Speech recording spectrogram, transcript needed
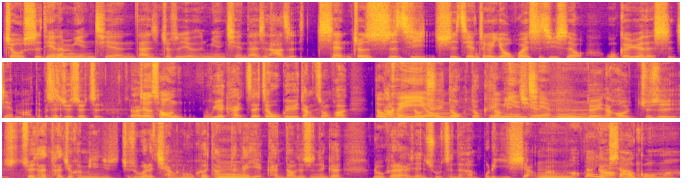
九十天的免签，但是就是有免签，但是他是限就是时期时间这个优惠时期是有五个月的时间嘛？对不对？不是，就就这呃，就从五月开，在这五个月当中的话，都可以有去都都可以免签，嗯，对。然后就是，所以他他就很明显就是就是为了抢陆客，他们大概也看到就是那个陆客来人数真的很不理想嘛。那有效果吗？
